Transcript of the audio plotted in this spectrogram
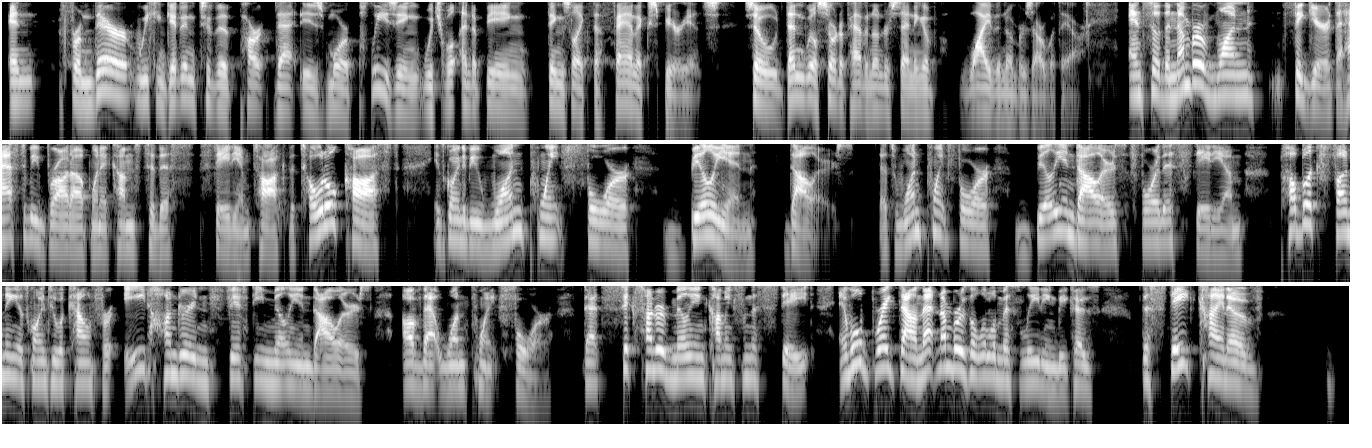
And from there, we can get into the part that is more pleasing, which will end up being things like the fan experience. So then we'll sort of have an understanding of why the numbers are what they are. And so the number one figure that has to be brought up when it comes to this stadium talk, the total cost is going to be 1.4 billion dollars. That's 1.4 billion dollars for this stadium public funding is going to account for $850 million of that 1.4 that's 600 million coming from the state and we'll break down that number is a little misleading because the state kind of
